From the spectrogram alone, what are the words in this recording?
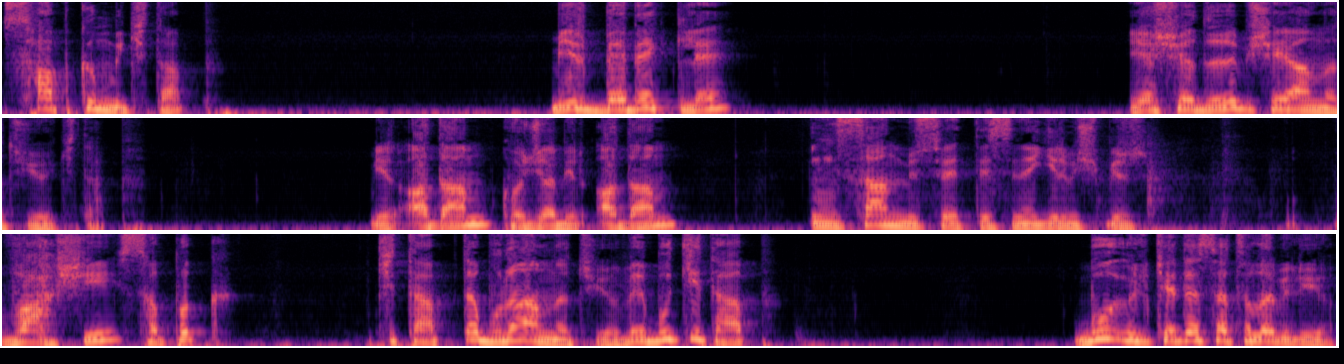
Sapkın bir kitap. Bir bebekle yaşadığı bir şey anlatıyor kitap. Bir adam, koca bir adam insan müsveddesine girmiş bir vahşi, sapık kitapta bunu anlatıyor ve bu kitap bu ülkede satılabiliyor.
